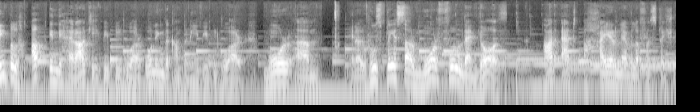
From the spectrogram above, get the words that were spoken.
people up in the hierarchy, people who are owning the company, people who are more, um, you know, whose places are more full than yours, are at a higher level of frustration.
